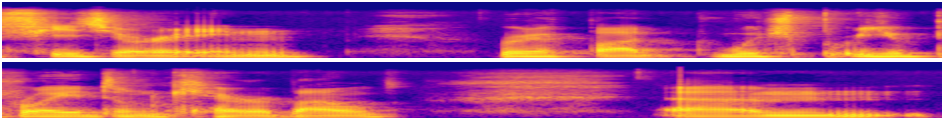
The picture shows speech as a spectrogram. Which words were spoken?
feature in riverpod which you probably don't care about. Um,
